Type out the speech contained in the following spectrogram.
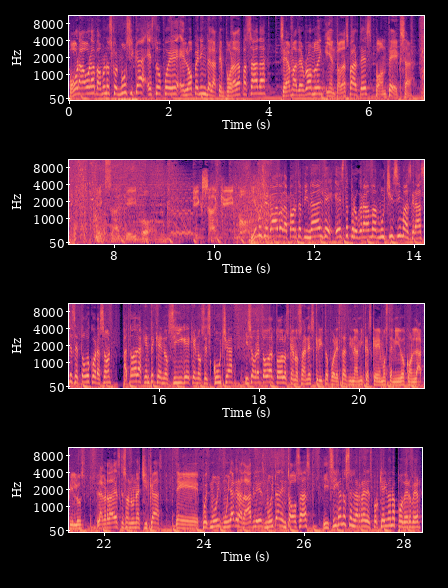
Por ahora, vámonos con música. Esto fue el opening de la temporada pasada. Se llama The Rumbling y en todas partes, ponte Exa. Exa K-Pop. Y hemos llegado a la parte final de este programa. Muchísimas gracias de todo corazón a toda la gente que nos sigue, que nos escucha y sobre todo a todos los que nos han escrito por estas dinámicas que hemos tenido con Lapilus. La verdad es que son unas chicas eh, pues muy, muy agradables, muy talentosas y síganos en las redes porque ahí van a poder ver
